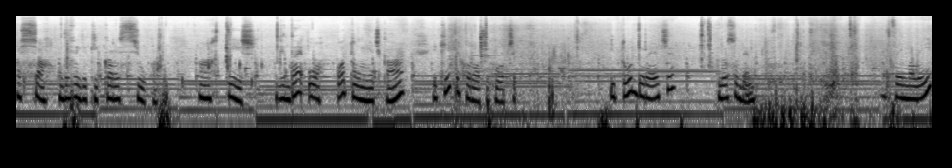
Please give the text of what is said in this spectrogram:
Ось, диви, який карасюка. Ах ти ж. Віддай. О, от умнічка, а? Який ти хороший хлопчик. І тут, до речі, плюс один. Цей малий,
